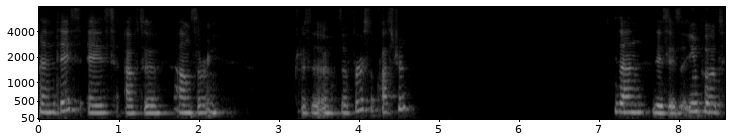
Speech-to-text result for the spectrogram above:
And this is after answering just the, the first question. Then this is the input.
